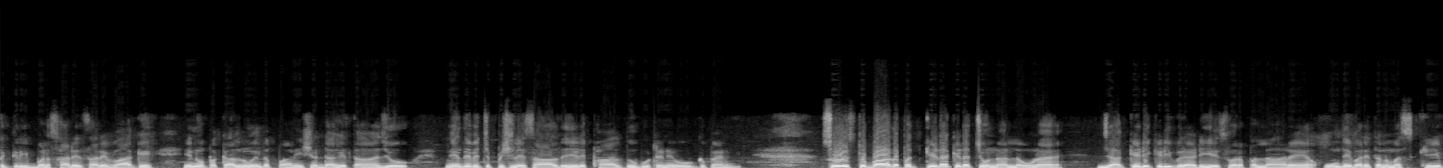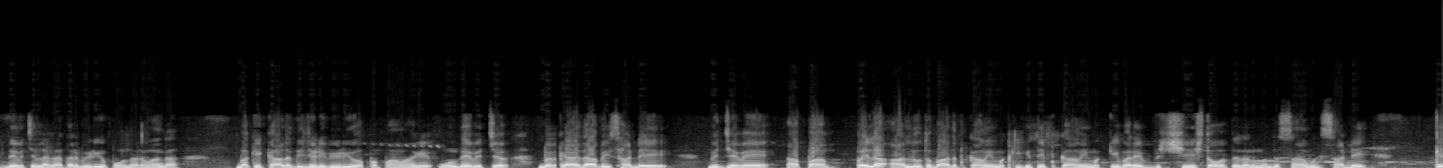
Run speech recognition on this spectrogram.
ਤਕਰੀਬਨ ਸਾਰੇ ਸਾਰੇ ਵਾਹ ਕੇ ਇਹਨੂੰ ਆਪਾਂ ਕੱਲ ਨੂੰ ਇਹਦਾ ਪਾਣੀ ਛੱਡਾਂਗੇ ਤਾਂ ਜੋ ਇਹਦੇ ਵਿੱਚ ਪਿਛਲੇ ਸਾਲ ਦੇ ਜਿਹੜੇ ਫਾਲਤੂ ਬੂਟੇ ਨੇ ਉਹ ਉੱਗ ਪੈਣਗੇ। ਸੋ ਇਸ ਤੋਂ ਬਾਅਦ ਆਪਾਂ ਕਿਹੜਾ ਕਿਹੜਾ ਝੋਨਾ ਲਾਉਣਾ ਹੈ ਜਾਂ ਕਿਹੜੀ ਕਿਹੜੀ ਵੈਰਾਈਟੀ ਇਸ ਵਾਰ ਆਪਾਂ ਲਾ ਰਹੇ ਹਾਂ, ਉਹਦੇ ਬਾਰੇ ਤੁਹਾਨੂੰ ਮੈਂ ਸੰਖੇਪ ਦੇ ਵਿੱਚ ਲਗਾਤਾਰ ਵੀਡੀਓ ਪਾਉਂਦਾ ਰਵਾਂਗਾ। ਬਾਕੀ ਕੱਲ ਦੀ ਜਿਹੜੀ ਵੀਡੀਓ ਆਪਾਂ ਪਾਵਾਂਗੇ, ਉਹਦੇ ਵਿੱਚ ਬਕਾਇਦਾ ਵੀ ਸਾਡੇ ਵੀ ਜਿਵੇਂ ਆਪਾਂ ਪਹਿਲਾਂ ਆਲੂ ਤੋਂ ਬਾਅਦ ਪਕਾਵੀਂ ਮੱਕੀ ਕੀਤੀ, ਪਕਾਵੀਂ ਮੱਕੀ ਬਾਰੇ ਵਿਸ਼ੇਸ਼ ਤੌਰ ਤੇ ਤੁਹਾਨੂੰ ਮੈਂ ਦੱਸਾਂ ਵੀ ਸਾਡੇ ਕਿ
